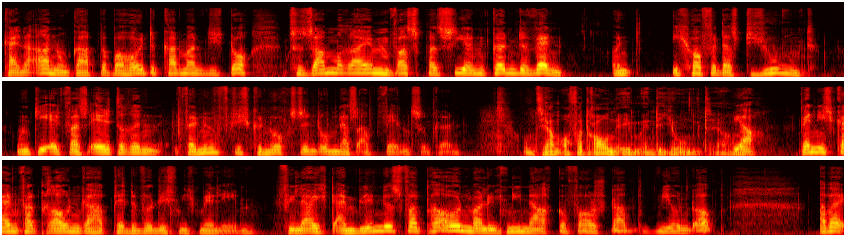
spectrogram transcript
keine Ahnung gehabt, aber heute kann man sich doch zusammenreimen, was passieren könnte, wenn. Und ich hoffe, dass die Jugend und die etwas Älteren vernünftig genug sind, um das abwehren zu können. Und Sie haben auch Vertrauen eben in die Jugend. Ja, ja. wenn ich kein Vertrauen gehabt hätte, würde ich nicht mehr leben. Vielleicht ein blindes Vertrauen, weil ich nie nachgeforscht habe, wie und ob. Aber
